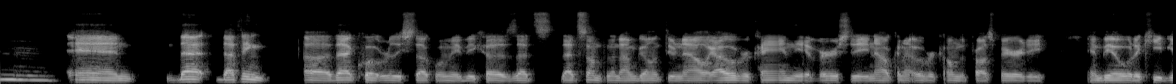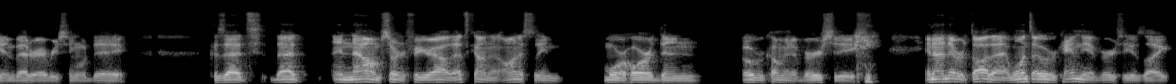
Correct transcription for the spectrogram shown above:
Mm. And that I think uh, that quote really stuck with me because that's that's something that I'm going through now. Like I overcame the adversity, now can I overcome the prosperity and be able to keep getting better every single day? Because that's that, and now I'm starting to figure out that's kind of honestly more hard than overcoming adversity. and I never thought that. Once I overcame the adversity, it was like,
